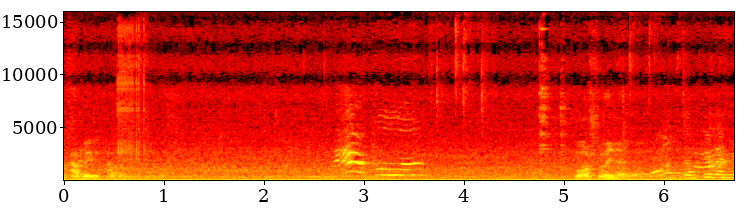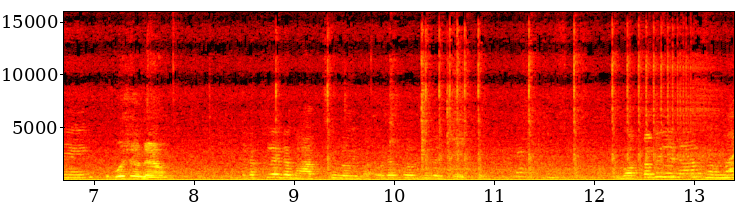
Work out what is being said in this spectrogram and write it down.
খাবে খাবে বসো বসে নাও এটা প্লেটে ভাত ছিল ওটা তো দিলে খেয়েছে বত্তা দিলে না? সামনে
